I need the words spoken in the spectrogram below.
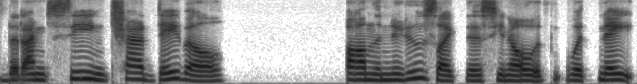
that I'm seeing Chad Daybell on the news like this, you know, with, with Nate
